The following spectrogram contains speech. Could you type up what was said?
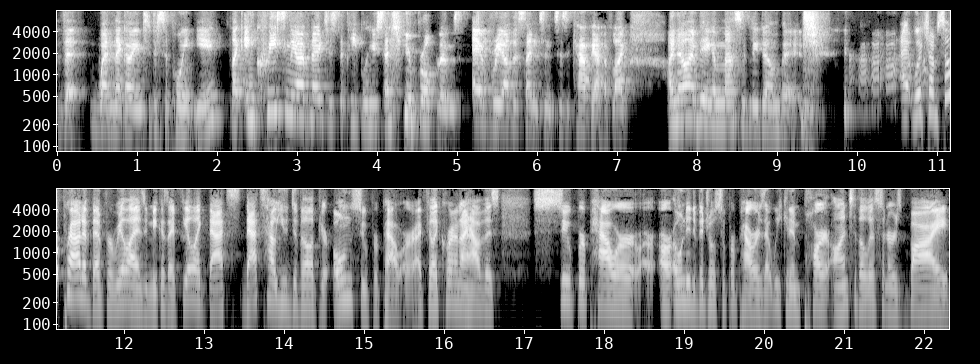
that when they're going to disappoint you. Like increasingly, I've noticed the people who send you problems, every other sentence is a caveat of like, I know I'm being a massively dumb bitch. Which I'm so proud of them for realizing because I feel like that's that's how you develop your own superpower. I feel like Corinne and I have this superpower, our, our own individual superpowers that we can impart onto the listeners by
